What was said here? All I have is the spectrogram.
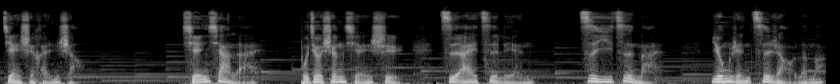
见识很少，闲下来。不就生闲事，自哀自怜，自意自满，庸人自扰了吗？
